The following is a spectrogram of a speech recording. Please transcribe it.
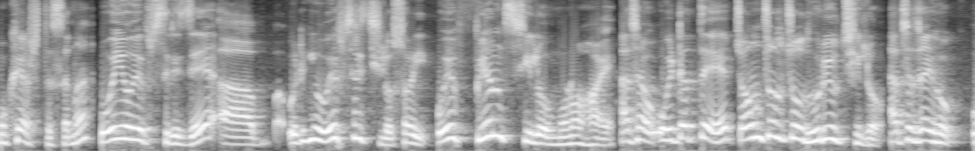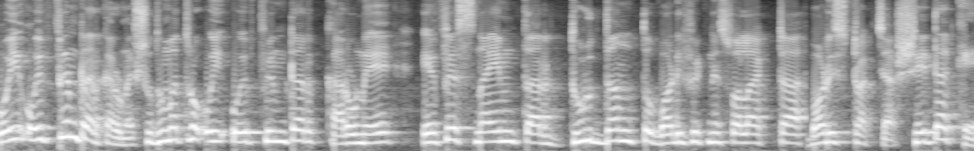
মুখে আসতেছে না। ওই ওয়েব সিরিজে ওইটা কি ওয়েব সিরিজ ছিল? সরি ওয়েব ফিল্ম ছিল মনে হয়। আচ্ছা ওইটাতে চঞ্চল চৌধুরীও ছিল। আচ্ছা যাই হোক, ওই ওয়েব ফিল্মটার কারণে, শুধুমাত্র ওই ওয়েব ফিল্মটার কারণে এফ এস নাইম তার দুর্দান্ত বডি ফিটনেস ওয়ালা একটা বডি স্ট্রাকচার সেটাকে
